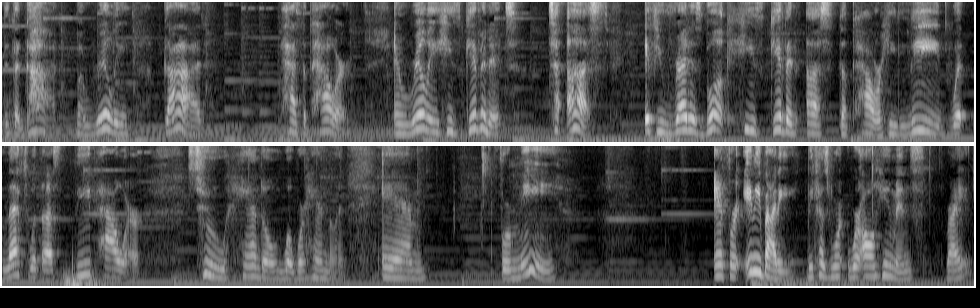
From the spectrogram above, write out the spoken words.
than the God. But really, God has the power. And really, He's given it to us. If you read His book, He's given us the power. He leaves with left with us the power to handle what we're handling. And for me, and for anybody, because we're, we're all humans, right?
